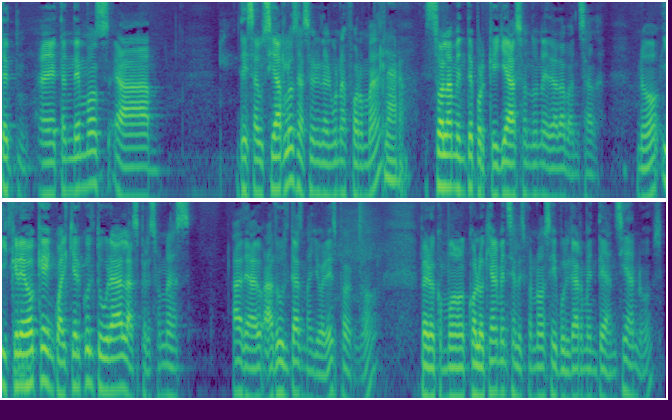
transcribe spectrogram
te- eh, tendemos a desahuciarlos de hacer de alguna forma Claro. solamente porque ya son de una edad avanzada, ¿no? Y creo que en cualquier cultura las personas ad- adultas mayores, pues, ¿no? Pero como coloquialmente se les conoce y vulgarmente ancianos,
